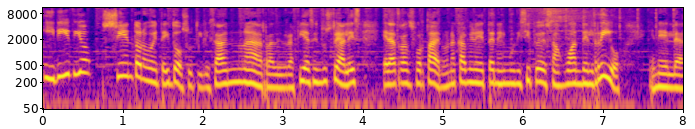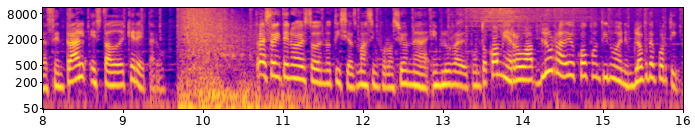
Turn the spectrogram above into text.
iridio 192, utilizada en unas radiografías industriales, era transportada en una camioneta en el municipio de San Juan del Río, en el central estado de Querétaro. 339 esto de noticias, más información en blurradio.com y arroba blurradioco continúen en Blog Deportivo.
